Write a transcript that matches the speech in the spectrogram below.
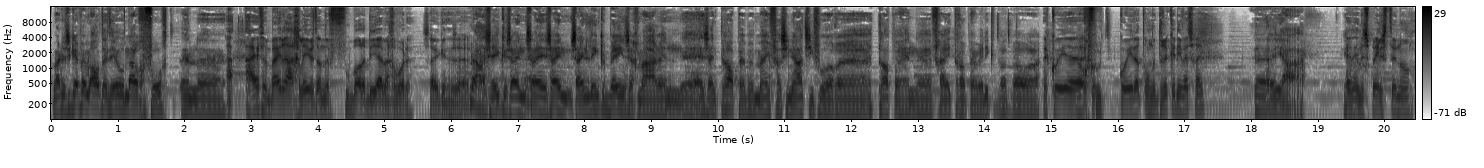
Maar dus ik heb hem altijd heel nauw gevolgd. En, uh, ah, hij heeft een bijdrage geleverd aan de voetballer die jij bent geworden, zou je kunnen zeggen. Nou, zeker zijn, ja. zijn, zijn, zijn linkerbeen, zeg maar. En, uh, en zijn trap hebben mijn fascinatie voor trappen en vrije trappen en weet ik het wat wel, kon je, wel kon, kon, je dat onderdrukken, die wedstrijd? ja. ja. En in de spelerstunnel?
